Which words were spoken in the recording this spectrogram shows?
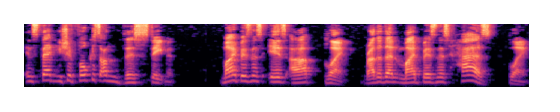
Instead, you should focus on this statement. My business is a blank, rather than my business has blank.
